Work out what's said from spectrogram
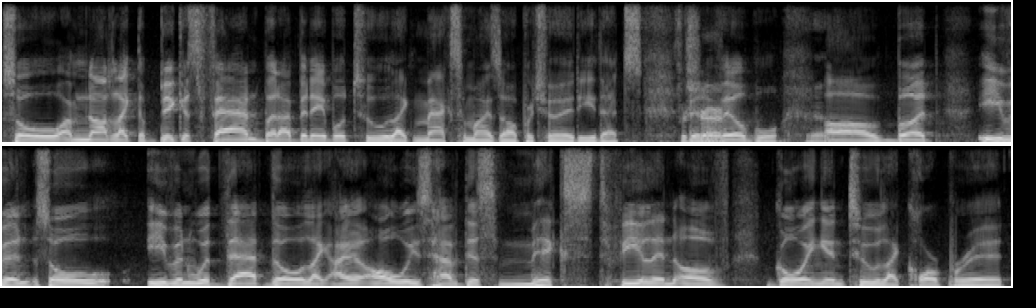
So I'm not like the biggest fan, but I've been able to like maximize the opportunity that's been sure. available. Uh, but even so, even with that though, like I always have this mixed feeling of going into like corporate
